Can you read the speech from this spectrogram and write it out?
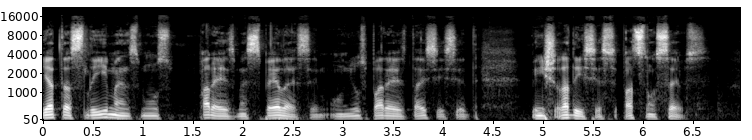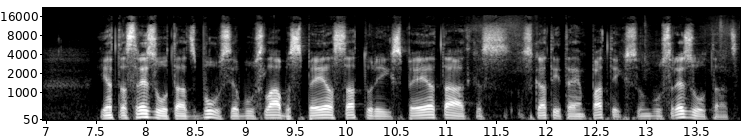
Ja tas līmenis mums pareizi mēs spēlēsim un jūs pareizi taisīsiet, viņš radīsies pats no sevis. Ja tas rezultāts būs, ja būs laba spēle, saturīga spēle, tāda, kas skatītājiem patiks un būs rezultāts,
